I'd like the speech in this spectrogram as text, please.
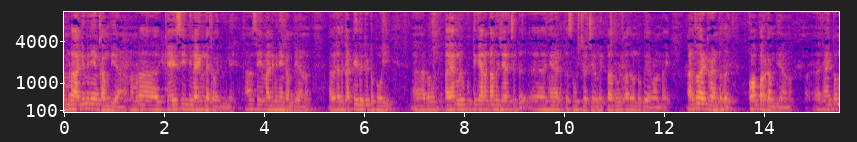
നമ്മുടെ അലുമിനിയം കമ്പിയാണ്. നമ്മുടെ കെ എസ് ഇ ബി ലൈനിലൊക്കെ വരൂലേ? ആ സെയിം അലുമിനിയം കമ്പിയാണ്. അവരത് കട്ട് ചെയ്തിട്ടിട്ട് പോയി. അപ്പം ടയറിൽ കുത്തി കയറണ്ടെന്ന് വിചാരിച്ചിട്ട് ഞാൻ എടുത്ത് സൂക്ഷിച്ചു വെച്ചിരുന്നു. ഇപ്പം അത് അതുകൊണ്ട് ഉപയോഗം ഉണ്ടായി അടുത്തതായിട്ട് വേണ്ടത് കോപ്പർ കമ്പിയാണ്. ഞാനിപ്പം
